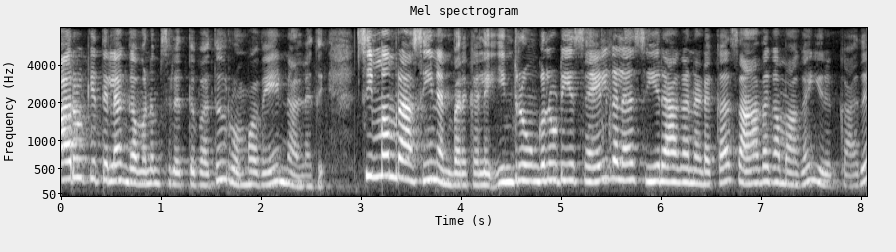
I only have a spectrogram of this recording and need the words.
ஆரோக்கியத்தில் கவனம் செலுத்துவது ரொம்பவே நல்லது. சிம்மம் ராசி நண்பர்களே இன்று உங்களுடைய செயல்களை சீராக நடக்க சாதகமாக இருக்காது.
